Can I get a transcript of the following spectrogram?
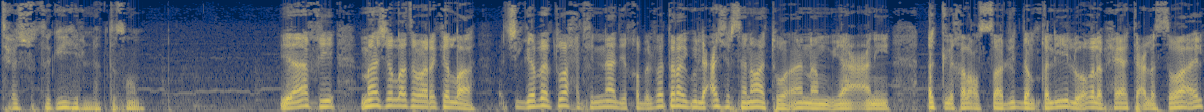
تحس ثقيل إنك تصوم. يا أخي ما شاء الله تبارك الله. قابلت واحد في النادي قبل فترة يقول لي عشر سنوات وأنا يعني أكلي خلاص صار جدا قليل وأغلب حياتي على السوائل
